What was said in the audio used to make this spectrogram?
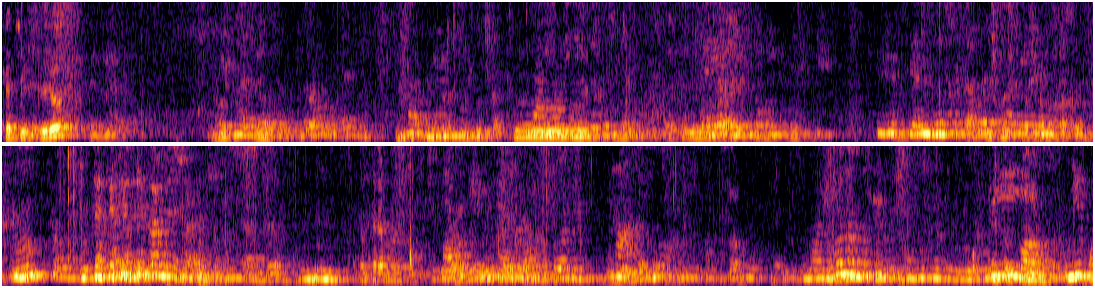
кати вперед. Так вот. Ниже.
